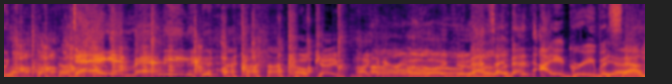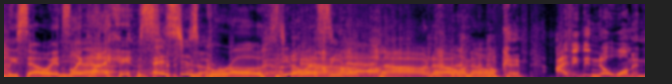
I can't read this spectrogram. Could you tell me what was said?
dang it, Mandy! Okay, I can agree to that. like it. That's that. I agree, but Yeah. sadly so. It's like Yeah. I, it's just gross. You don't want to see that. No, no, no. Okay. I think that no woman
